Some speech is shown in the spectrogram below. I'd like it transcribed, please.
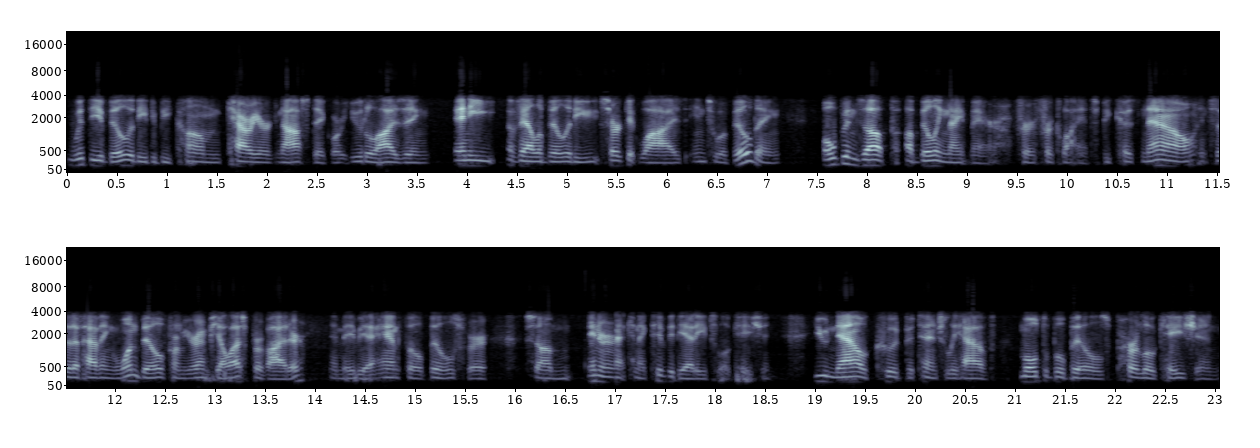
with the ability to become carrier agnostic or utilizing any availability circuit-wise into a building, opens up a billing nightmare for, for clients because now instead of having one bill from your MPLS provider and maybe a handful of bills for some internet connectivity at each location, you now could potentially have multiple bills per location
